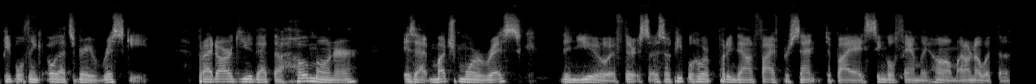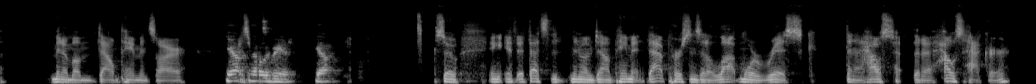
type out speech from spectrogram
people think, oh, that's very risky. But I'd argue that the homeowner is at much more risk than you. If there's so, so people who are putting down five percent to buy a single family home, I don't know what the minimum down payments are. Yeah, that would be it. Yeah. So if, if that's the minimum down payment, that person's at a lot more risk than a house than a house hacker.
